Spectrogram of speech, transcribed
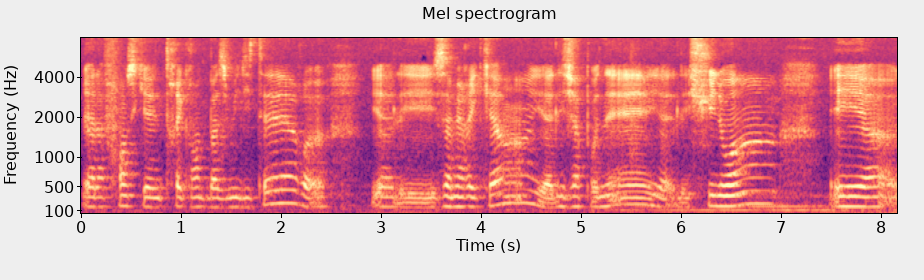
Il y a la France qui a une très grande base militaire il y a les Américains, il y a les Japonais, il y a les Chinois. Et euh,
